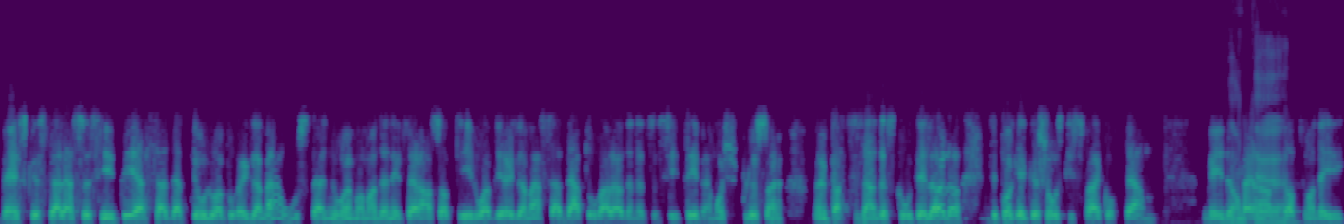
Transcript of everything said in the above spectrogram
ben, est-ce que c'est à la société à s'adapter aux lois pour règlements ou c'est à nous, à un moment donné, de faire en sorte que les lois et les règlements s'adaptent aux valeurs de notre société? Ben, moi, je suis plus un, un partisan de ce côté-là, là. C'est pas quelque chose qui se fait à court terme, mais de Donc, faire euh, en sorte qu'on ait,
